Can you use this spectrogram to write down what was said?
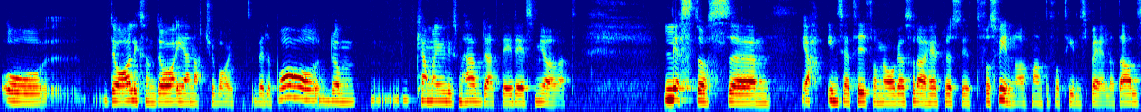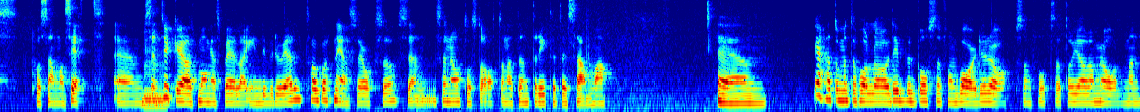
och då, liksom, då har Iheanacho varit väldigt bra och de kan man ju liksom hävda att det är det som gör att Leicesters eh, ja, initiativförmåga sådär helt plötsligt försvinner. Att man inte får till spelet alls på samma sätt. Eh, Sen tycker jag att många spelare individuellt har gått ner sig också sen, sen återstarten. Att det inte riktigt är samma... Eh, ja, att de inte håller... Det är väl bortsett från Vardy då som fortsätter att göra mål. Men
